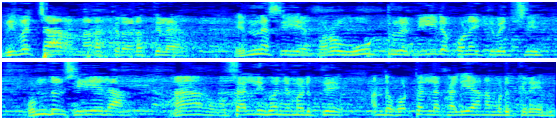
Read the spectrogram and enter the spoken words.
விபச்சாரம் நடக்கிற இடத்துல என்ன செய்ய பிறகு ஊற்றுல நீரை கொனைத்து வச்சு ஒன்றும் செய்யலாம் ஆ, சல்லி கொஞ்சம் எடுத்து அந்த ஹோட்டல்ல கல்யாணம் எடுக்கிறேன்.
